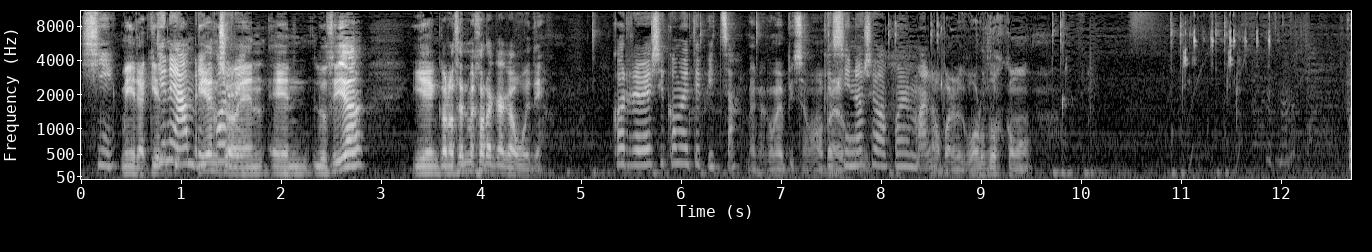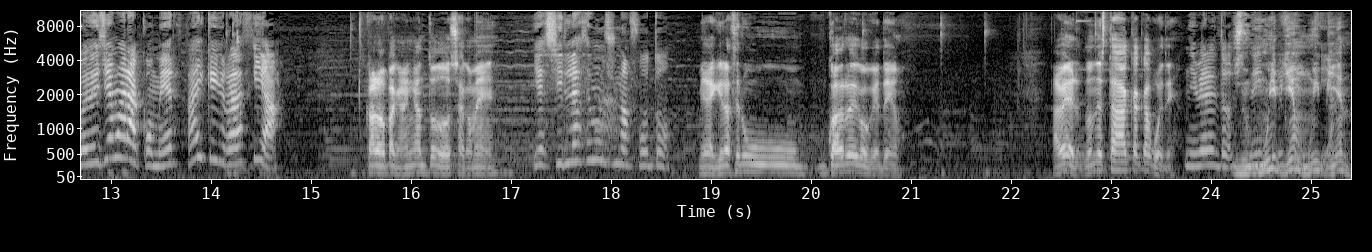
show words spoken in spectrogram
Sí. Mira, Tiene hambre, pienso corre. en, en Lucía y en conocer mejor a Cacahuete. Corre, ve si comete pizza. Venga, comer pizza. Vamos a poner, si no se va a poner malo. vamos a poner gordos como... Puedes llamar a comer. ¡Ay, qué gracia! Claro, para que vengan todos a comer. Y así le hacemos una foto. Mira, quiero hacer un cuadro de coqueteo. A ver, ¿dónde está Cacahuete? Nivel 2. Muy bien, muy bien.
